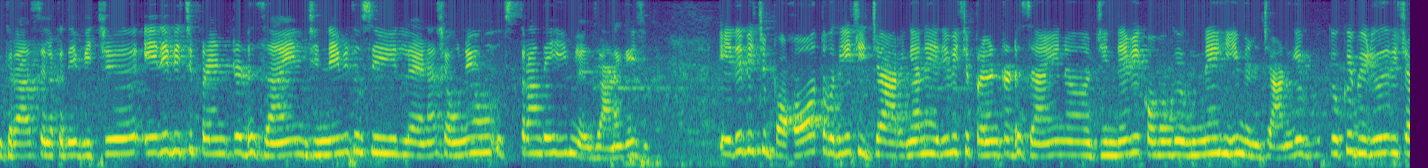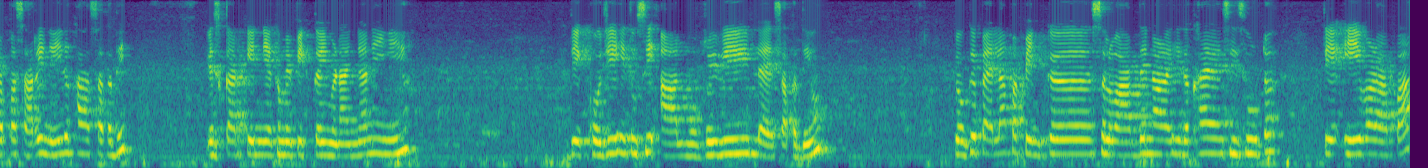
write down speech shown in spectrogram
ਗਰਾਸ ਸਿਲਕ ਦੇ ਵਿੱਚ, ਇਹਦੇ ਵਿੱਚ ਪ੍ਰਿੰਟ ਡਿਜ਼ਾਈਨ ਜਿੰਨੇ ਵੀ ਤੁਸੀਂ ਲੈਣਾ ਚਾਹੁੰਦੇ ਹੋ, ਉਸ ਤਰ੍ਹਾਂ ਦੇ ਹੀ ਮਿਲ ਜਾਣਗੇ ਜੀ। ਇਹਦੇ ਵਿੱਚ ਬਹੁਤ ਵਧੀਆ ਚੀਜ਼ਾਂ ਆ ਰਹੀਆਂ ਨੇ, ਇਹਦੇ ਵਿੱਚ ਪ੍ਰਿੰਟ ਡਿਜ਼ਾਈਨ ਜਿੰਨੇ ਵੀ ਕਹੋਗੇ, ਉਨੇ ਹੀ ਮਿਲ ਜਾਣਗੇ, ਕਿਉਂਕਿ ਵੀਡੀਓ ਦੇ ਵਿੱਚ ਆਪਾਂ ਸਾਰੇ ਨਹੀਂ ਦਿਖਾ ਸਕਦੇ। ਇਸ ਕਰਕੇ ਇੰਨੀਆਂ ਕੁ ਮੈਂ ਪਿੱਕਾਂ ਹੀ ਬਣਾਈਆਂ ਨੇਗੀਆਂ ਦੇਖੋ ਜੀ, ਇਹ ਤੁਸੀਂ ਆਲ ਓਵਰ ਵੀ ਲੈ ਸਕਦੇ ਹੋ। ਕਿਉਂਕਿ ਪਹਿਲਾਂ ਆਪਾਂ ਪਿੰਕ ਸਲਵਾਰ ਦੇ ਨਾਲ ਇਹ ਦਿਖਾਇਆ ਸੀ ਸੂਟ। ਤੇ ਇਹ ਵਾਲਾ ਆਪਾਂ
